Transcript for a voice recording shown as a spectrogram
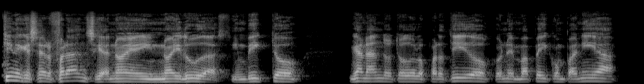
Tiene que ser Francia, no hay, no hay dudas. Invicto, ganando todos los partidos, con Mbappé y compañía.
